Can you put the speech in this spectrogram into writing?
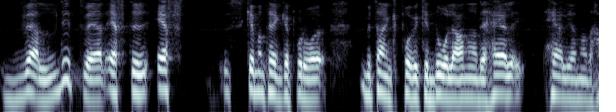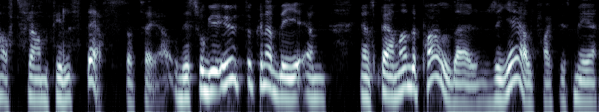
väldigt väl. Efter, efter, ska man tänka på då, med tanke på vilken dålig han hade hel, helgen hade haft fram tills dess, så att säga. Och det såg ju ut att kunna bli en, en spännande pall där, rejält faktiskt, med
